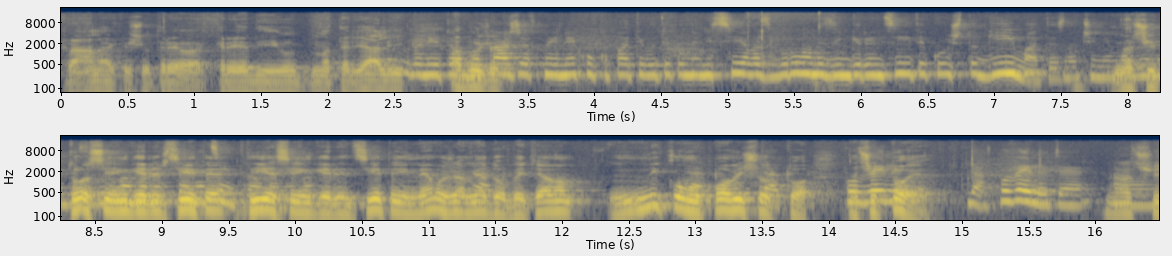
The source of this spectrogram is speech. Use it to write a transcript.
храна, кај што треба креди од материјали. Да, ние тоа го кажавме и неколку пати во текот на емисијава, зборуваме за ингеренциите кои што ги имате, значи не можеме Значи тоа се ингеренциите, тие се ингеренциите и не можам ја да обеќавам никому повише од тоа. Значи тоа е. Да, повелете. Значи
